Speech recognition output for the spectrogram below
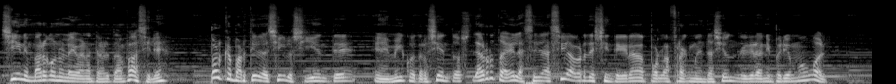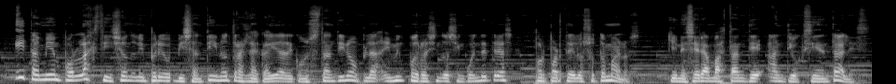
Sin embargo, no la iban a tener tan fácil, ¿eh? Porque a partir del siglo siguiente, en el 1400, la ruta de la seda se iba a ver desintegrada por la fragmentación del gran imperio mongol, y también por la extinción del imperio bizantino tras la caída de Constantinopla en 1453 por parte de los otomanos, quienes eran bastante antioccidentales.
